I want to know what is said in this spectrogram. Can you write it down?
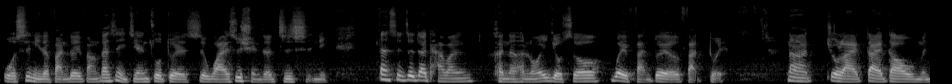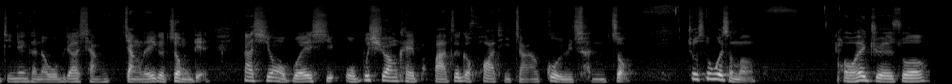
我是你的反对方，但是你今天做对的事，我还是选择支持你。但是这在台湾可能很容易，有时候为反对而反对。那就来带到我们今天可能我比较想讲的一个重点。那希望我不会希，我不希望可以把这个话题讲得过于沉重。就是为什么我会觉得说，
